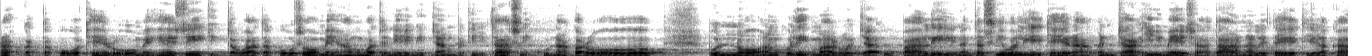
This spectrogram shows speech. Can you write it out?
รักกัตตโกเทโรเมเฮสีจิตวาตโกโซเมหังวัตเนนิจังปฏิทาสิคุณากโร ปุณโนอังคุลิมาโรจะอุปาลีนันทสิวลีเทราปัญจาอีเมชาตานาเลเตทีลกา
